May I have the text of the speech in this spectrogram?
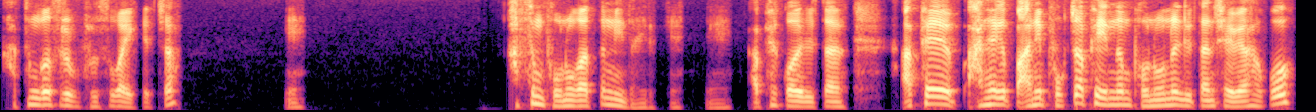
같은 것을 볼 수가 있겠죠? 예. 같은 번호가 뜹니다. 이렇게 예, 앞에 거 일단 앞에 만약에 많이 복잡해 있는 번호는 일단 제외하고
